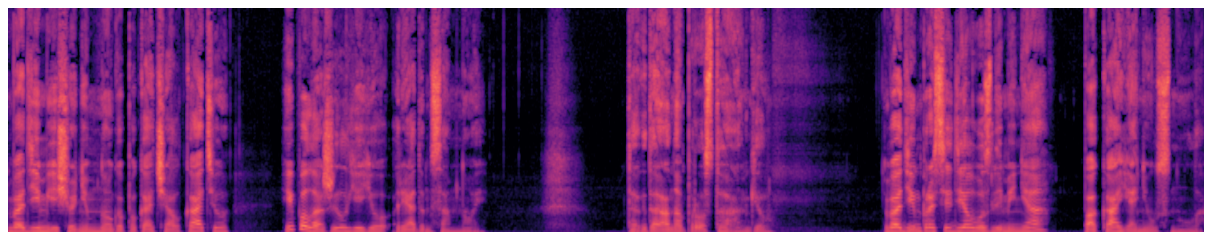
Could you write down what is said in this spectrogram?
Вадим еще немного покачал Катю и положил ее рядом со мной. Тогда она просто ангел. Вадим просидел возле меня, пока я не уснула.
